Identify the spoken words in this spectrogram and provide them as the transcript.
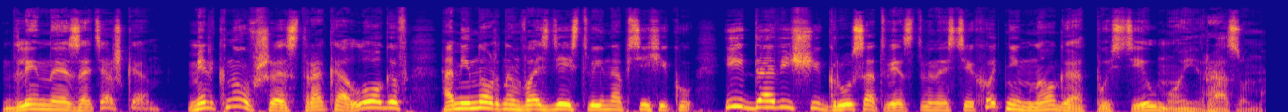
Длинная затяжка, мелькнувшая строка логов о минорном воздействии на психику и давящий груз ответственности хоть немного отпустил мой разум.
